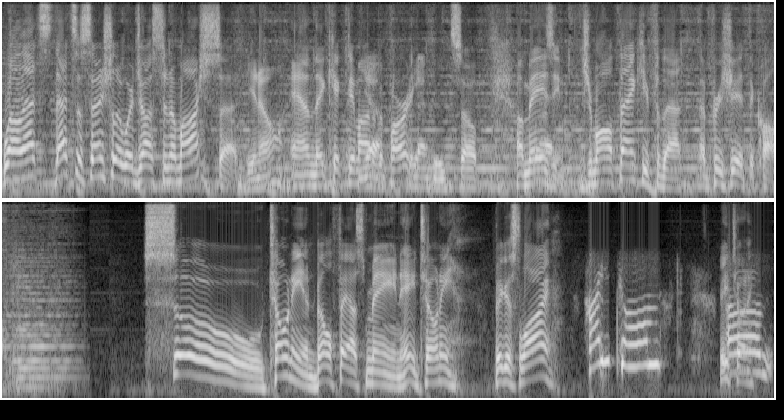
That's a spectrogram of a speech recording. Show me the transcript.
Well, that's that's essentially what Justin Amash said, you know, and they kicked him out Yeah, of the party. Exactly. So amazing, Jamal. Thank you for that. I appreciate the call. So Tony in Belfast, Maine. Hey, Tony. Biggest lie? Hi, Tom. Hey, Tony. Um,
